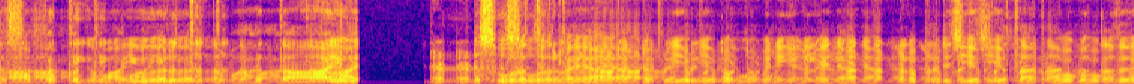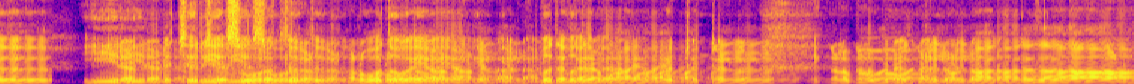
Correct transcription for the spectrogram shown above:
സാമ്പത്തികമായി ഉയർത്തുന്ന മഹത്തായ രണ്ട് സൂറത്തുകളെയാണ് എന്റെ പ്രിയപ്പെട്ട മോമിനികളെ ഞാൻ നിങ്ങളെ പരിചയപ്പെടുത്താൻ പോകുന്നത്. ഈ രണ്ട് ചെറിയ സൂറത്തുകൾ നിങ്ങൾ ഓതുകയാണെങ്കിൽ അത്ഭുതകരമായ മാറ്റങ്ങൾ നിങ്ങളുടെ ഭവനങ്ങളിൽ ഉണ്ടാകുന്നതാണ്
